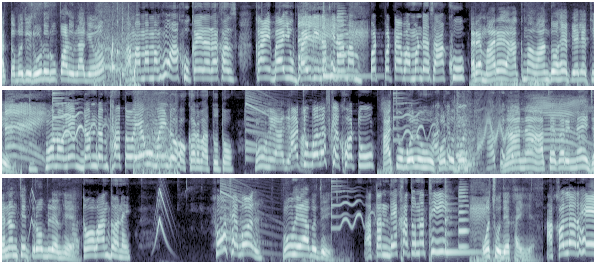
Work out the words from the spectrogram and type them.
આ તો બધું રોડ રૂપાળું લાગે હો. આમાં આમાં હું આખું કર્યા રાખસ કાંઈ બાયું ભાઈરી નથી ને આમાં પટપટાવા મંડસ આખું. અરે મારે આંખમાં વાંધો હે પહેલેથી હોનો લેમ ડમડમ થતો હોય એવું માંડ્યો હો કરવા તું તો. હું હે આજે સાચું બોલસ કે ખોટું? સાચું બોલું હું ખોટું થોડું. ના ના હાથે કરીને નહીં જન્મથી જ પ્રોબ્લેમ હે. તો વાંધો નહીં. શું છે બોલ? હું હે આ બધું આ તને દેખાતું નથી? ઓછું દેખાય છે આ કલર હે.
